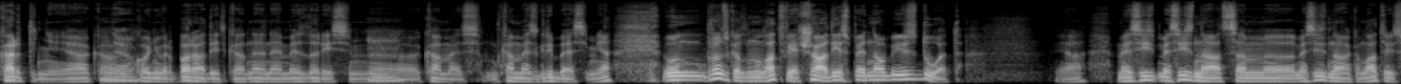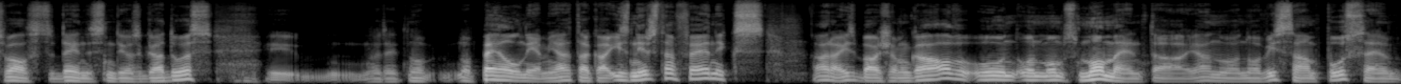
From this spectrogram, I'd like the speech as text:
kartiņa, ja, kā, jā. ko viņi var parādīt, kā nē, nē, mēs darīsim, mm. kā, mēs, kā mēs gribēsim. Ja. Un, protams, ka nu, Latvijai šāda iespēja nav bijusi dota. Ja? Mēs, iz, mēs, iznācam, mēs iznākam Latvijas valsts 90. gados no, no pelniem, ja? tā kā iznirstam fēniks, ārā izbāžam galvu, un, un mums momentā ja? no, no visām pusēm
